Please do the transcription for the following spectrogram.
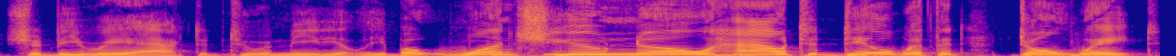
should be reacted to immediately. But once you know how to deal with it, don't wait.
